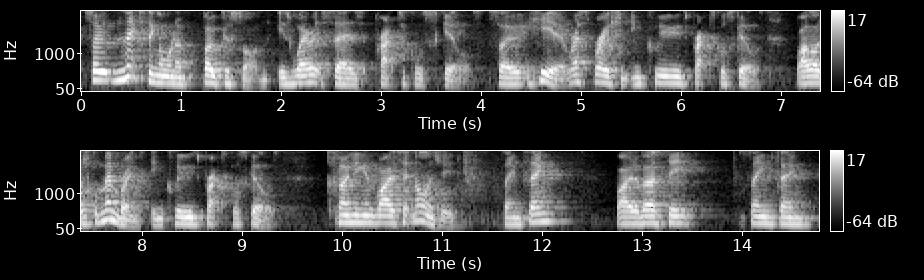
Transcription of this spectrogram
so the next thing I want to focus on is where it says practical skills. So here, respiration includes practical skills. Biological membranes includes practical skills. Cloning and biotechnology, same thing. Biodiversity, same thing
